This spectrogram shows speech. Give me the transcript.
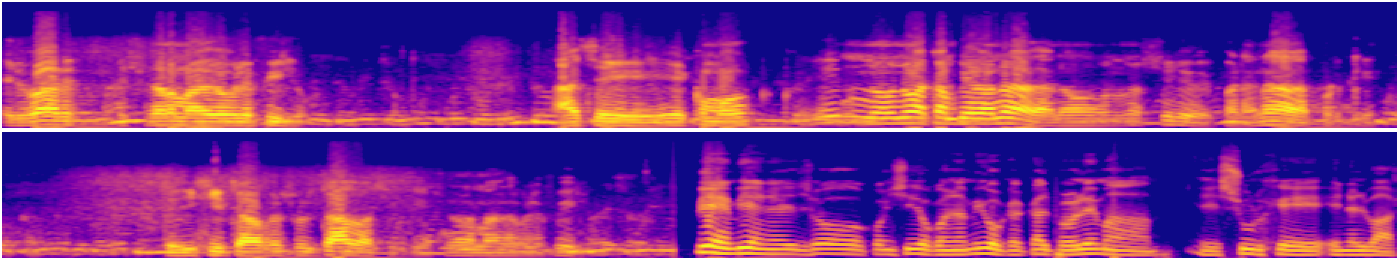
El VAR es un arma de doble filo. Hace, como, eh, no, no ha cambiado nada, no, no sirve para nada porque te digita el resultado, así que es un arma de doble filo. Bien, bien, eh, yo coincido con el amigo que acá el problema eh, surge en el VAR.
